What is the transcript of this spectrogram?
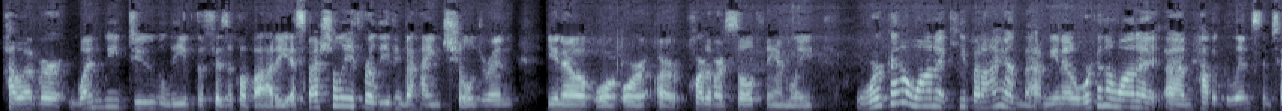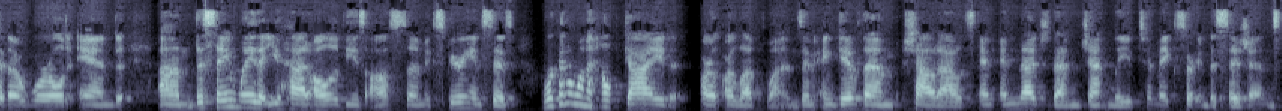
However, when we do leave the physical body, especially if we're leaving behind children, you know, or, or are part of our soul family, we're going to want to keep an eye on them. You know, we're going to want to um, have a glimpse into their world. And um, the same way that you had all of these awesome experiences, we're going to want to help guide our, our loved ones and, and, give them shout outs and, and, nudge them gently to make certain decisions.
